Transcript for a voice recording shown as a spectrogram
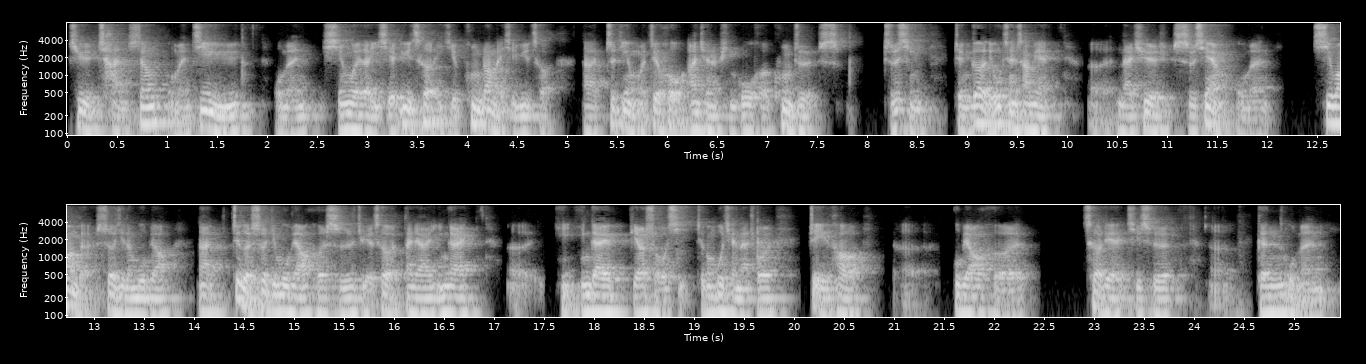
去产生我们基于我们行为的一些预测以及碰撞的一些预测啊，制定我们最后安全的评估和控制实执行整个流程上面，呃，来去实现我们期望的设计的目标。那这个设计目标和实施决策，大家应该呃应应该比较熟悉。这个目前来说，这一套呃目标和策略，其实呃跟我们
